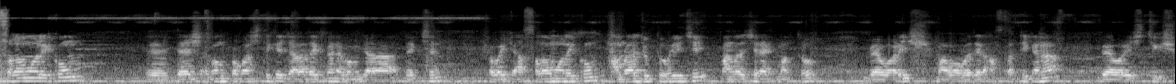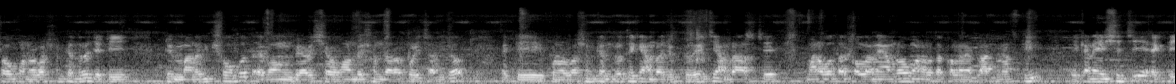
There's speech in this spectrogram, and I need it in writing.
আসসালামু আলাইকুম দেশ এবং প্রবাস থেকে যারা দেখবেন এবং যারা দেখছেন, সবাইকে আসসালামু আলাইকুম। আমরা যুক্ত হয়েছি বাংলাদেশের একমাত্র বেওয়ারিশ মা বাবাদের আস্থার ঠিকানা, বেওয়ারিশ চিকিৎসা পুনর্বাসন কেন্দ্র, যেটি একটি মানবিক সৌকত এবং বেওয়ারিশ সেবা ফাউন্ডেশন দ্বারা পরিচালিত একটি পুনর্বাসন কেন্দ্র থেকে আমরা যুক্ত হয়েছি। আমরা আসছে মানবতার কল্যাণে, আমরাও মানবতার কল্যাণে ব্লাড টিম এখানে এসেছি একটি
